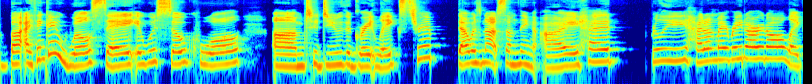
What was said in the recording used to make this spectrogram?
but I think I will say it was so cool um, to do the Great Lakes trip. That was not something I had really had on my radar at all. Like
